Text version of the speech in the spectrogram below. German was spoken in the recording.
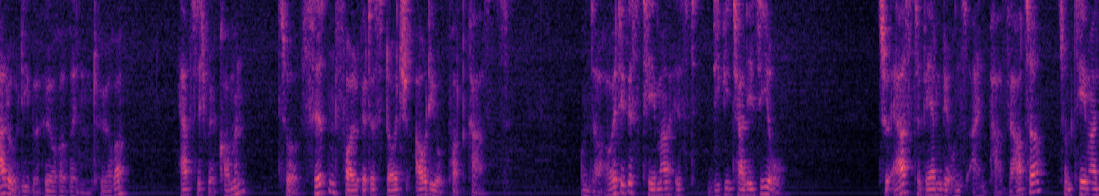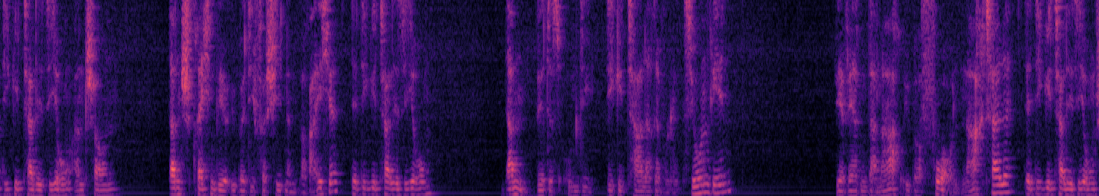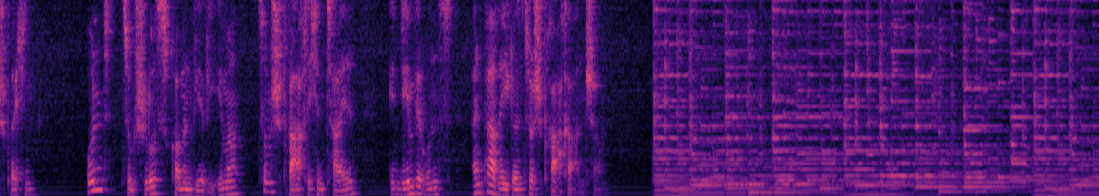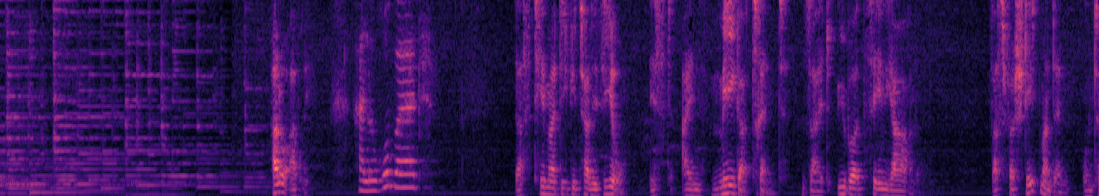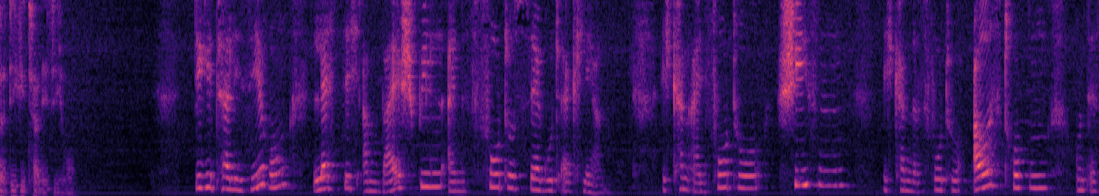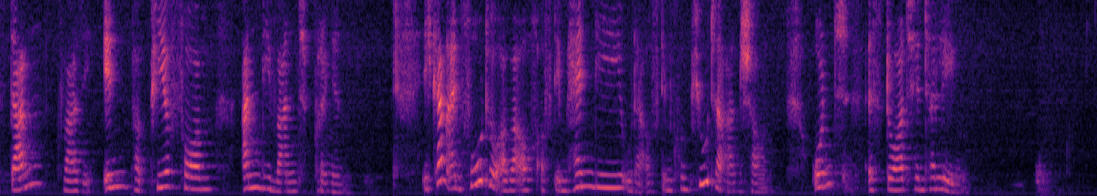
Hallo, liebe Hörerinnen und Hörer. Herzlich willkommen zur vierten Folge des Deutsch Audio Podcasts. Unser heutiges Thema ist Digitalisierung. Zuerst werden wir uns ein paar Wörter zum Thema Digitalisierung anschauen. Dann sprechen wir über die verschiedenen Bereiche der Digitalisierung. Dann wird es um die digitale Revolution gehen. Wir werden danach über Vor- und Nachteile der Digitalisierung sprechen. Und zum Schluss kommen wir wie immer zum sprachlichen Teil, in dem wir uns ein paar Regeln zur Sprache anschauen. Hallo Abri. Hallo Robert. Das Thema Digitalisierung ist ein Megatrend seit über zehn Jahren. Was versteht man denn unter Digitalisierung? Digitalisierung lässt sich am Beispiel eines Fotos sehr gut erklären. Ich kann ein Foto schießen, ich kann das Foto ausdrucken und es dann quasi in Papierform an die Wand bringen. Ich kann ein Foto aber auch auf dem Handy oder auf dem Computer anschauen und es dort hinterlegen.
